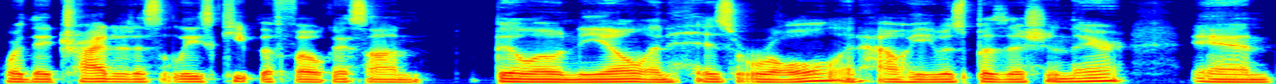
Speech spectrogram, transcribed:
where they try to just at least keep the focus on Bill O'Neal and his role and how he was positioned there and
